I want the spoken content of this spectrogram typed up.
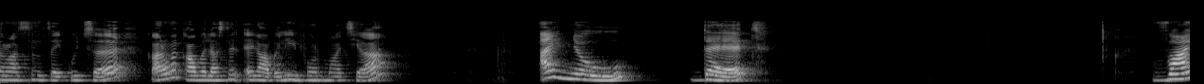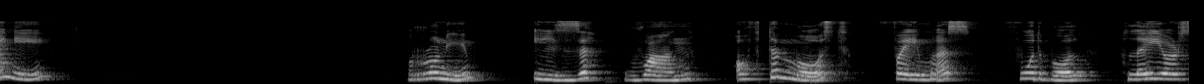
լրացնել զեկույցը կարող եք ավելացնել ել ավելի ինֆորմացիա. I know that Viney Rooney is one of the most famous football players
